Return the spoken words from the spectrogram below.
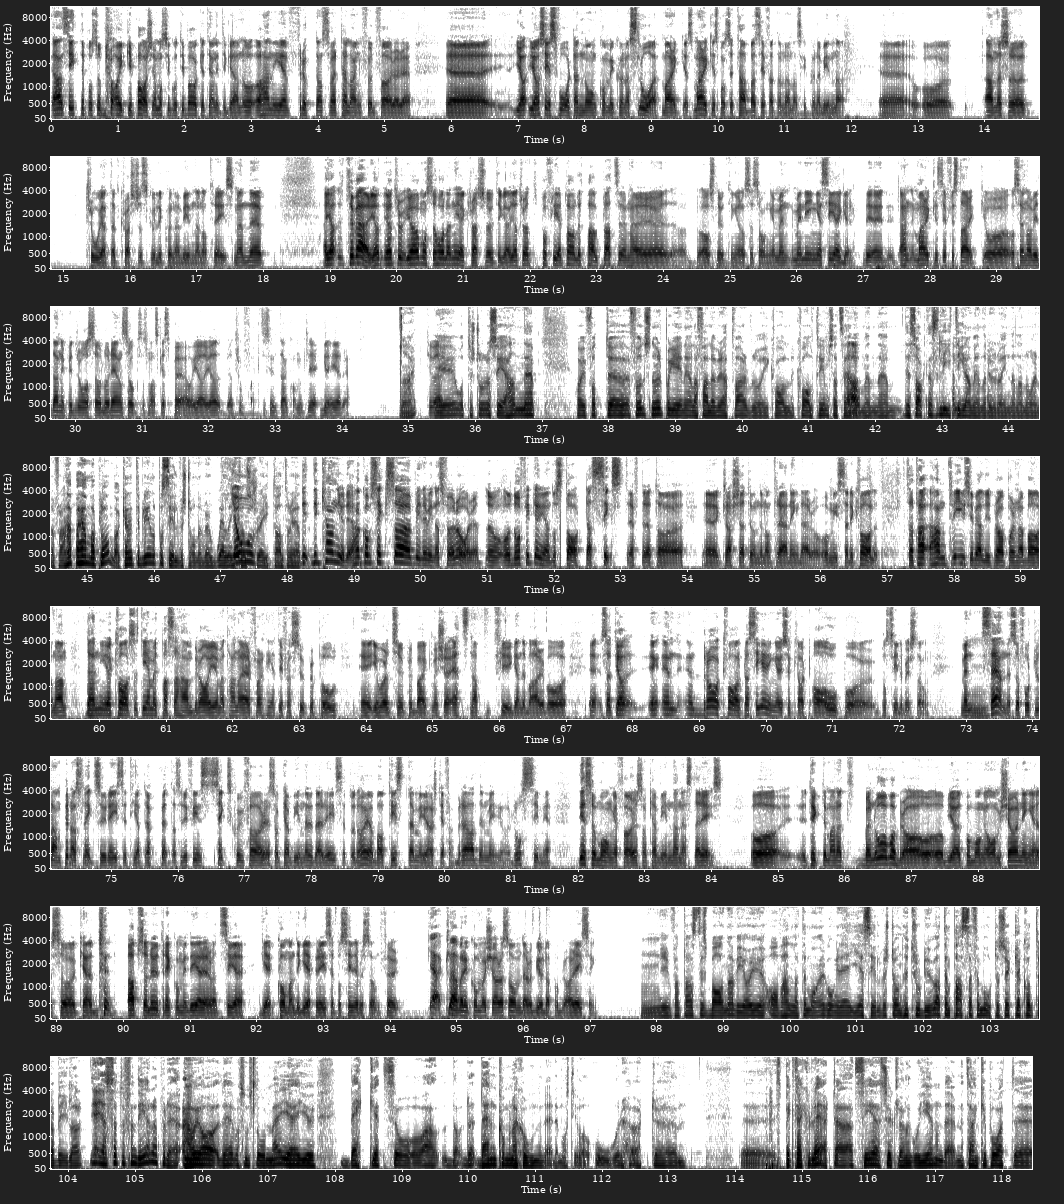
Han sitter på så bra ekipage. Jag måste gå tillbaka till honom lite grann. Och, och han är en fruktansvärt talangfull förare. Uh, jag, jag, ser svårt att någon kommer kunna slå Marcus. Marcus måste tabba sig för att någon annan ska kunna vinna. Uh, och annars så tror jag inte att Crusher skulle kunna vinna något race. Men uh, Ja, tyvärr, jag, jag, tror, jag måste hålla ner Crutchlow lite grann. Jag tror att på flertalet pallplatser den här avslutningen av säsongen. Men, men ingen seger. Det, han, Marcus är för stark och, och sen har vi Danny Pedrosa och Lorenzo också som han ska spöa. Och jag, jag, jag tror faktiskt inte han kommer greja det. Nej, Tyvärr. det återstår att se. Han eh, har ju fått eh, full snurr på grejerna i alla fall över ett varv då, i kval, kvaltrim så att säga. Ja. Men eh, det saknas lite grann menar du då innan han når ända fram. Här på hemmaplan då? Kan det inte bli något på Silverstone över Wellington jo, Straight och allt vad det heter? Det, det kan ju det. Han kom sexa vill jag minnas förra året och, och, då fick han ju ändå starta sist efter att ha eh, kraschat under någon träning där och, och missade kvalet. Så att han, han trivs ju väldigt bra på den här banan. Det här nya kvalsystemet passar han bra i och med att han har erfarenhet från Superpool. Eh, i World Superbike men kör ett snabbt flygande varv och eh, så att jag en, en bra kvalplacering är ju såklart AO på, på Silverstone men mm. sen så fort lamporna släcks så är racet helt öppet. Alltså det finns 6-7 förare som kan vinna det där racet. Och då har jag Bautista med, jag har Stefan Bradel med, jag har Rossi med. Det är så många förare som kan vinna nästa race. Och tyckte man att Bernot var bra och, och bjöd på många omkörningar så kan jag absolut rekommendera er att se kommande GP-racer på Silverstone. För jäklar vad det kommer att köras om där och bjuda på bra racing. Mm, det är en fantastisk bana. Vi har ju avhandlat den många gånger i EJ Silverstone. Hur tror du att den passar för motorcyklar kontra bilar? Ja, jag satt och funderade på det. Och jag, det vad som slår mig är ju Beckets och all, den kombinationen där. Det måste ju vara oerhört eh, spektakulärt att se cyklarna gå igenom där med tanke på att eh,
